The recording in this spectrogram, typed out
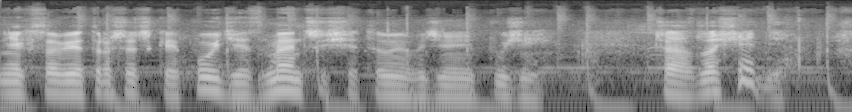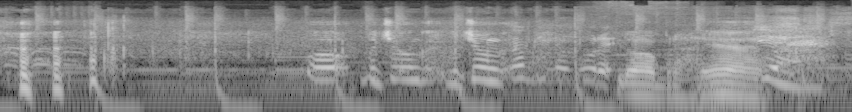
niech sobie troszeczkę pójdzie, zmęczy się, to my będziemy później czas dla siebie. o, wyciągaj, wyciągaj. Do góry. Dobra, jest. Jest.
